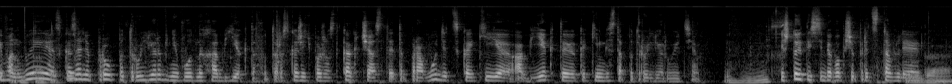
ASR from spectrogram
Иван, вы сказали про патрулирование водных объектов. Вот расскажите, пожалуйста, как часто это проводится, какие объекты, какие места патрулируете? Угу. И что это из себя вообще представляет? Да,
